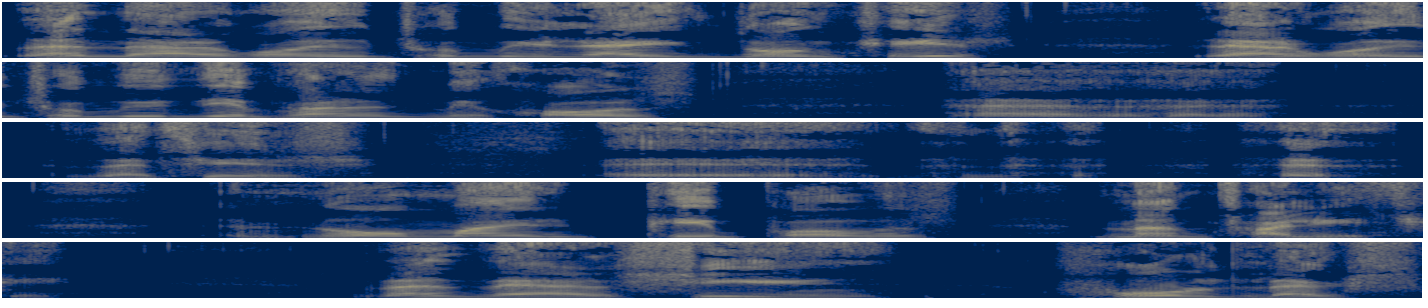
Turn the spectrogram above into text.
When they are going to be like donkeys, they are going to be different because uh, that is uh, no mind people's mentality. When they are seeing four legs,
